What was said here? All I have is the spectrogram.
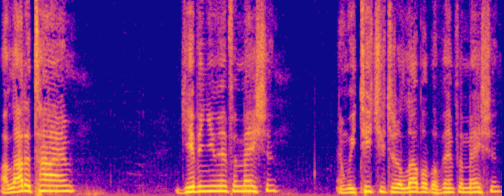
a lot of time giving you information, and we teach you to the level of information,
